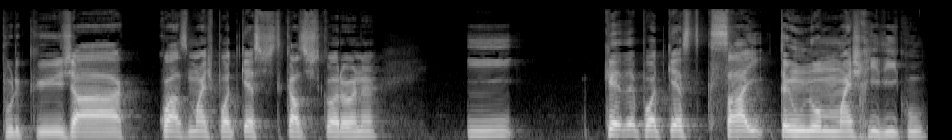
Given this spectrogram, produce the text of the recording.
porque já há quase mais podcasts de casos de corona e cada podcast que sai tem um nome mais ridículo.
